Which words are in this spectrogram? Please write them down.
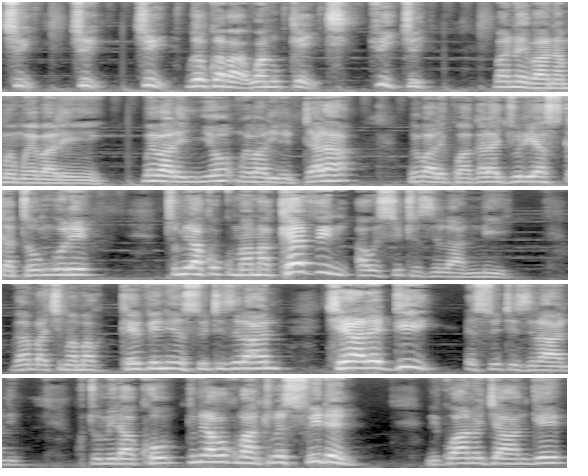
cwi cwi cwi kwaba wanuke cwi cwi banaye baana mwe mwebale. Mwebale nnyo mwebalire ddala. Mwebale kwagala julius katongole. Tumirako ku mama kevin awe switzerland. Gamba ki mama kevin e switzerland? Kyaled e switzerland. Kutumirako tumirako ku bantu be sweden. Mikwano gyange.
